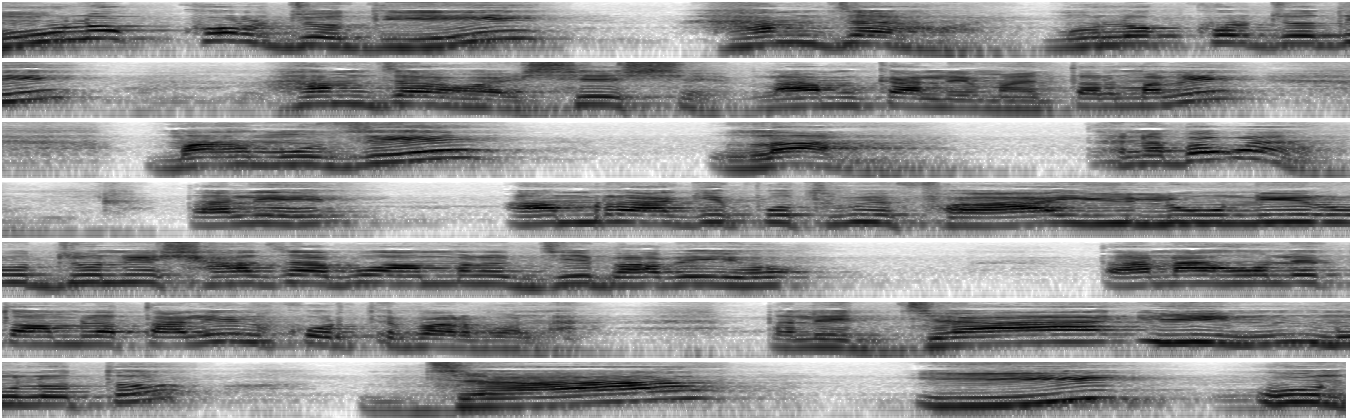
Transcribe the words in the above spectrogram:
মূল অক্ষর যদি হামজা হয়, মূল অক্ষর যদি হামজা হয় শেষে, লাম কালেমায় তার মানে মাহমুজে লাম। তাই না বাবা? তাহলে আমরা আগে প্রথমে ফা ইলুনের ওজনে সাজাবো আমরা যেভাবেই হোক। তা না হলে তো আমরা তালিল করতে পারব না। তাহলে যা ইন মূলত যা ই উন,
